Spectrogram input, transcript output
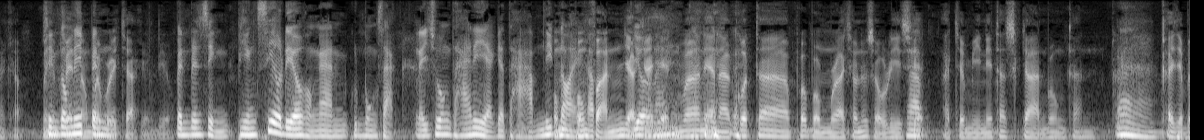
นะครับไม่ซึ่งตรงนี้จำเป็นต้องไปบริจาคอย่างเดียว เป็นเป็นสิ่งเพียงเสี้ยวเดียวของงานคุณพงศักดิ์ในช่วงท้ายนี่อยากจะถามนิดผมหน่อยผมครับฝันอยากยจะไมเห็นว่าในอนาคตถ้าพระบรมราชานุสาวรีย์เสร็ครัจบอาจจะมีนิทรรศการพระองค์ท่านอ่าใครจะไป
